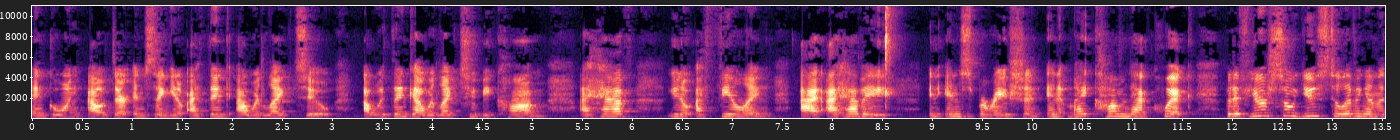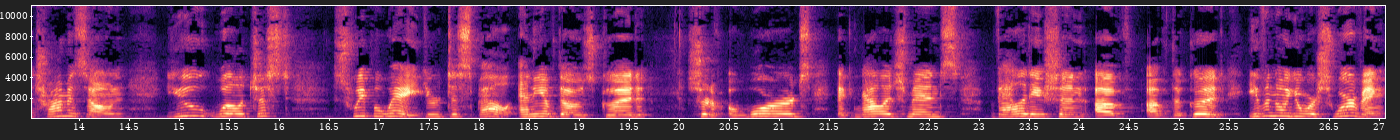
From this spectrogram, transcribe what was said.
and going out there and saying, you know, I think I would like to. I would think I would like to become. I have, you know, a feeling. I, I have a an inspiration and it might come that quick. But if you're so used to living in the trauma zone, you will just sweep away, your dispel any of those good sort of awards, acknowledgments, validation of of the good even though you were swerving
